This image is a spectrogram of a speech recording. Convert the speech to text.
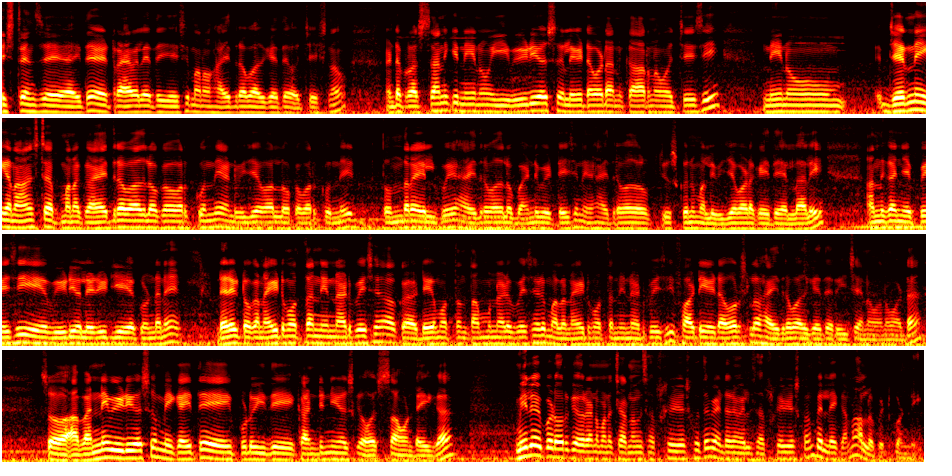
డిస్టెన్స్ అయితే ట్రావెల్ అయితే చేసి మనం హైదరాబాద్కి అయితే వచ్చేసినాం. అంటే ప్రస్తుతానికి నేను ఈ వీడియోస్ లేట్ అవ్వడానికి కారణం వచ్చేసి నేను జర్నీ ఇక నాన్ స్టాప్. మనకు హైదరాబాద్లో ఒక వర్క్ ఉంది అండ్ విజయవాడలో ఒక వర్క్ ఉంది. తొందర వెళ్ళిపోయి హైదరాబాద్లో బండి పెట్టేసి నేను హైదరాబాద్ వర్క్ చూసుకొని మళ్ళీ విజయవాడకి అయితే వెళ్ళాలి. అందుకని చెప్పేసి వీడియోలు ఎడిట్ చేయకుండానే డైరెక్ట్ ఒక నైట్ మొత్తం నేను నడిపేసా ఒక డే మొత్తం తమ్ముడు నడిపేశాడు మళ్ళీ నైట్ మొత్తం నేను నడిపేసి ఫార్టీ ఎయిట్ అవర్స్లో హైదరాబాద్కి అయితే రీచ్ అయినాం అనమాట సో అవన్నీ వీడియోస్ మీకైతే ఇప్పుడు ఇది కంటిన్యూస్గా వస్తూ ఉంటాయి ఇక. మీలో ఇప్పటివరకు ఎవరైనా మన ఛానల్ సబ్స్క్రైబ్ చేసుకుంటే వెంటనే వెళ్ళి సబ్స్క్రైబ్ చేసుకొని బెల్ ఐకాన్ ఆల్లో పెట్టుకోండి.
